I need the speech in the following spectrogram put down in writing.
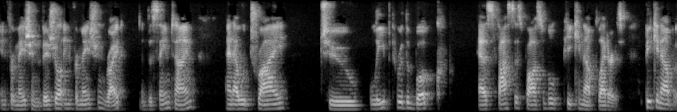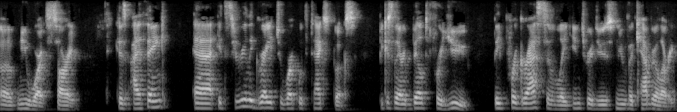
information, visual information, right? at the same time, and I would try to leap through the book as fast as possible, picking up letters, picking up uh, new words. Sorry, because I think uh, it's really great to work with textbooks because they're built for you. They progressively introduce new vocabulary,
